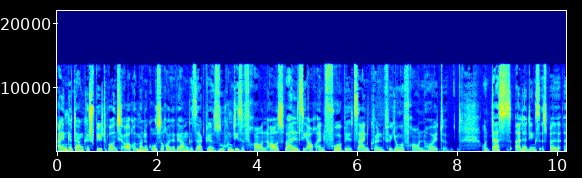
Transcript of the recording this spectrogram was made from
Ein Gedanke spielte bei uns ja auch immer eine große Rolle. Wir haben gesagt, wir suchen diese Frauen aus, weil sie auch ein Vorbild sein können für junge Frauen heute. Und das allerdings ist bei äh,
